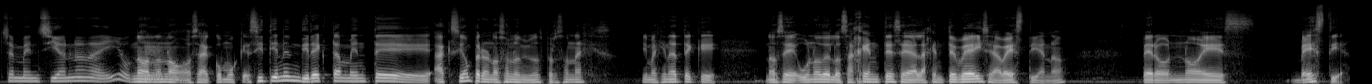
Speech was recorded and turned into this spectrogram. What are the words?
¿Se mencionan ahí o No, qué? no, no. O sea, como que sí tienen directamente acción, pero no son los mismos personajes. Imagínate que, no sé, uno de los agentes sea el agente B y sea bestia, ¿no? Pero no es bestia.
